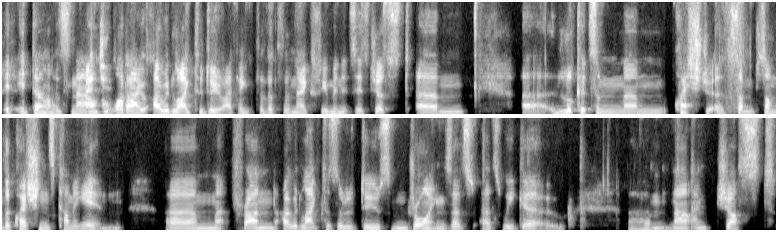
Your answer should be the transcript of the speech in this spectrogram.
It, it does. Now, you... what I, I would like to do, I think, for the, for the next few minutes is just um, uh, look at some um, questions, some some of the questions coming in. Um, and I would like to sort of do some drawings as as we go. Um, now I'm just.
